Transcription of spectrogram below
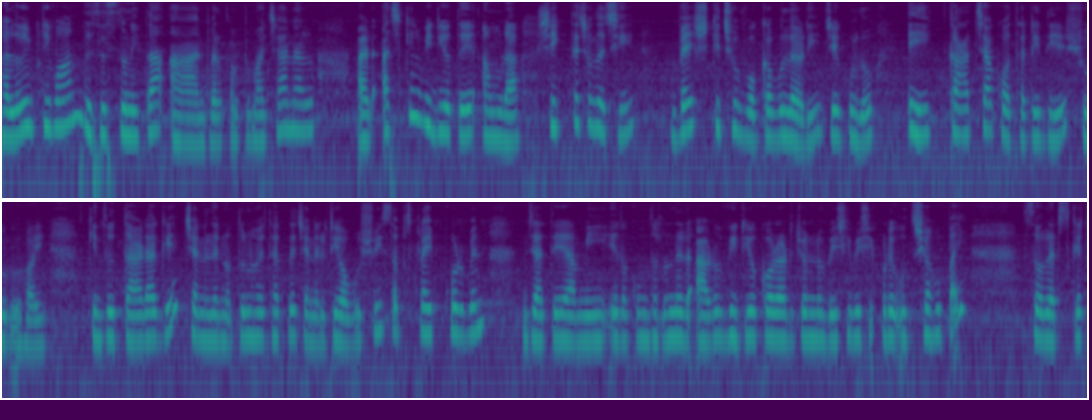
hello everyone this is Sunita and welcome to my channel আর আজকের ভিডিওতে আমরা শিখতে চলেছি বেশ কিছু ভোকাবুলারি যেগুলো এই কাঁচা কথাটি দিয়ে শুরু হয়। কিন্তু তার আগে চ্যানেলে নতুন হয়ে থাকলে চ্যানেলটি অবশ্যই সাবস্ক্রাইব করবেন, যাতে আমি এরকম ধরনের আরও ভিডিও করার জন্য বেশি বেশি করে উৎসাহ পাই। সো লেটস গেট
